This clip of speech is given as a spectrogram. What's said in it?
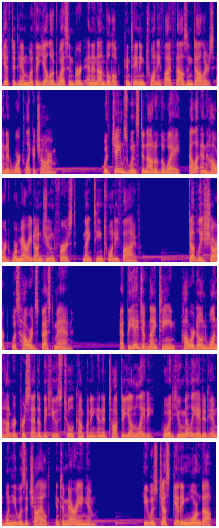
gifted him with a yellow Duesenberg and an envelope containing $25,000, and it worked like a charm. With James Winston out of the way, Ella and Howard were married on June 1, 1925. Dudley Sharp was Howard's best man. At the age of 19, Howard owned 100% of the Hughes Tool Company and had talked a young lady, who had humiliated him when he was a child, into marrying him. He was just getting warmed up.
